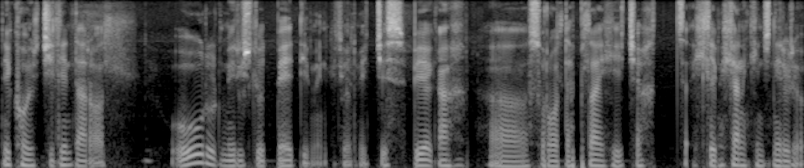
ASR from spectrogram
1 2 жилийн дараа бол өөр өөр мэрэгжлүүд байд юм байна гэж мэдчихсэн. Би яг анх сургуульд apply хийж За эхлээ механик инженерээр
